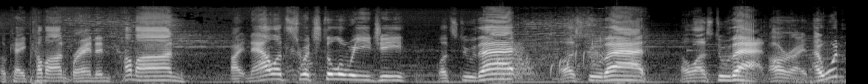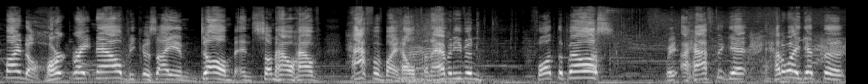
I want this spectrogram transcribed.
Okay, come on, Brandon. Come on. All right, now let's switch to Luigi. Let's do that. Let's do that. Let's do that. All right. I wouldn't mind a heart right now because I am dumb and somehow have half of my health, and I haven't even fought the boss. Wait, I have to get... How do I get the...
